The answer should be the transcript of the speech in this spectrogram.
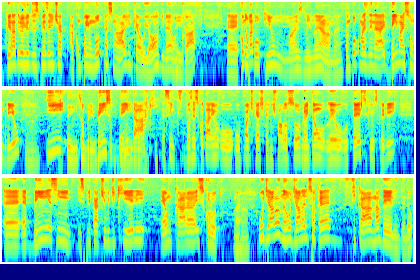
Porque na trilogia dos espinhos a gente ac- acompanha um outro personagem, que é o Yorg, né? O Isso. Uncraft. É, Que é um complet- pouquinho mais linear, né? é um pouco mais linear e bem mais sombrio. E Bem sombrio. bem, bem, Bem dark. Assim, se vocês escutarem o, o podcast que a gente falou sobre, ou então ler o, o texto que eu escrevi, é, é bem, assim, explicativo de que ele é um cara escroto, né? Uhum. O Diala não. O Diala, ele só quer ficar na dele, entendeu?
